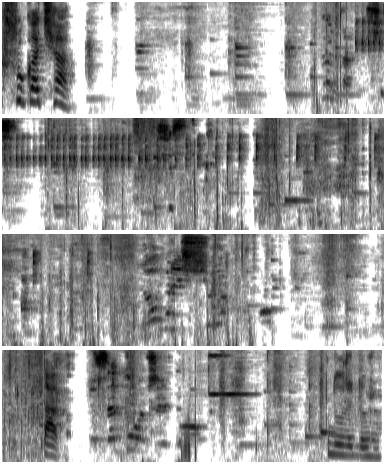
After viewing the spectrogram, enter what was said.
Шукача. Ну так, щось. Щось. Добре, що Так, це дуже дуже-дуже.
